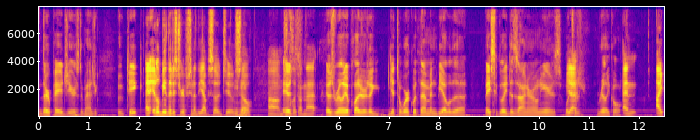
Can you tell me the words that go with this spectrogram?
their page, Ears to Magic Boutique. And it'll be in the description of the episode too. So um, just It's- click on that. It was really a pleasure to get to work with them and be able to basically design our own ears, which Yeah. was really cool. And I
